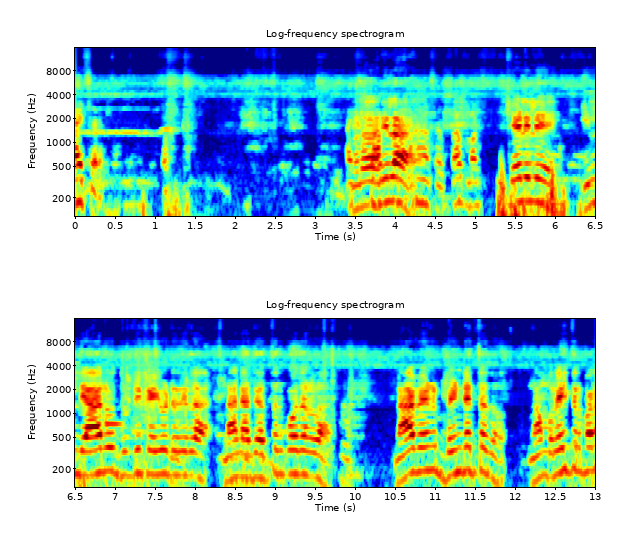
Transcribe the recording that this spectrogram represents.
ಆಯ್ತು, ಸರ್. ಅನಿಲ ಕೇಳಿಲಿ ಇಲ್ಲಿ ಯಾರು ದುಡ್ಡು ಕೈ ಬಿಡೋದಿಲ್ಲ ನಾನು ಅದು ಎತ್ತದಕ್ಕೆ ಹೋದನಲ್ಲ. ನಾವೇನು ಬೆಂಡೆತ್ತದು ನಮ್ಮ ರೈತರ ಪರ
